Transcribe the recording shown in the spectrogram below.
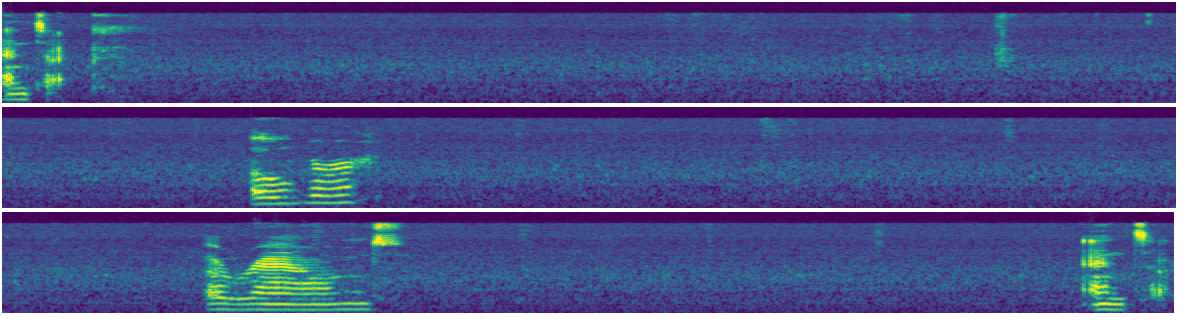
and tuck. Over, around, and tuck.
